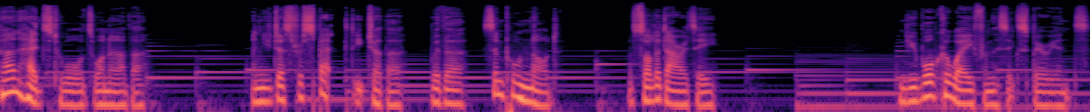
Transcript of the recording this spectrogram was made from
Turn heads towards one another, and you just respect each other with a simple nod of solidarity. And you walk away from this experience,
